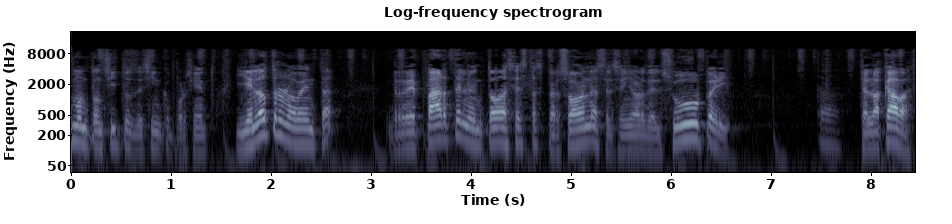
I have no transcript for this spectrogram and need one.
montoncitos de 5%. Y el otro 90, repártelo en todas estas personas, el señor del súper y Todo. te lo acabas.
